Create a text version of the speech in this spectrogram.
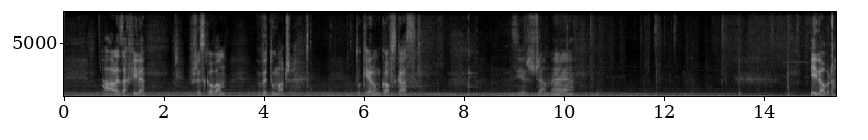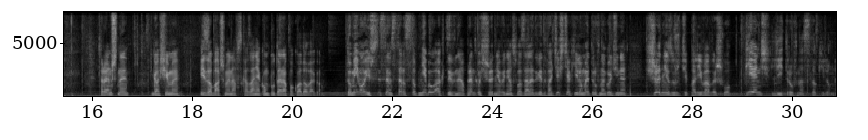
ale za chwilę wszystko Wam wytłumaczę. Tu kierunkowskaz. Zjeżdżamy. I dobra. Ręczny, gasimy i zobaczmy na wskazania komputera pokładowego. To mimo iż system start-stop nie był aktywny, a prędkość średnia wyniosła zaledwie 20 km na godzinę, średnie zużycie paliwa wyszło 5 litrów na 100 km.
